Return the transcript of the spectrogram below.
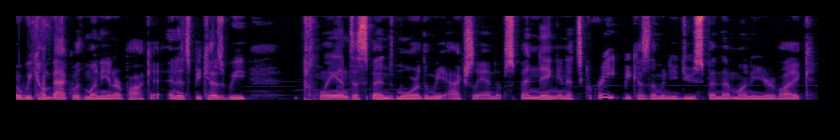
Uh, we come back with money in our pocket, and it's because we plan to spend more than we actually end up spending, and it's great because then when you do spend that money, you're like,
